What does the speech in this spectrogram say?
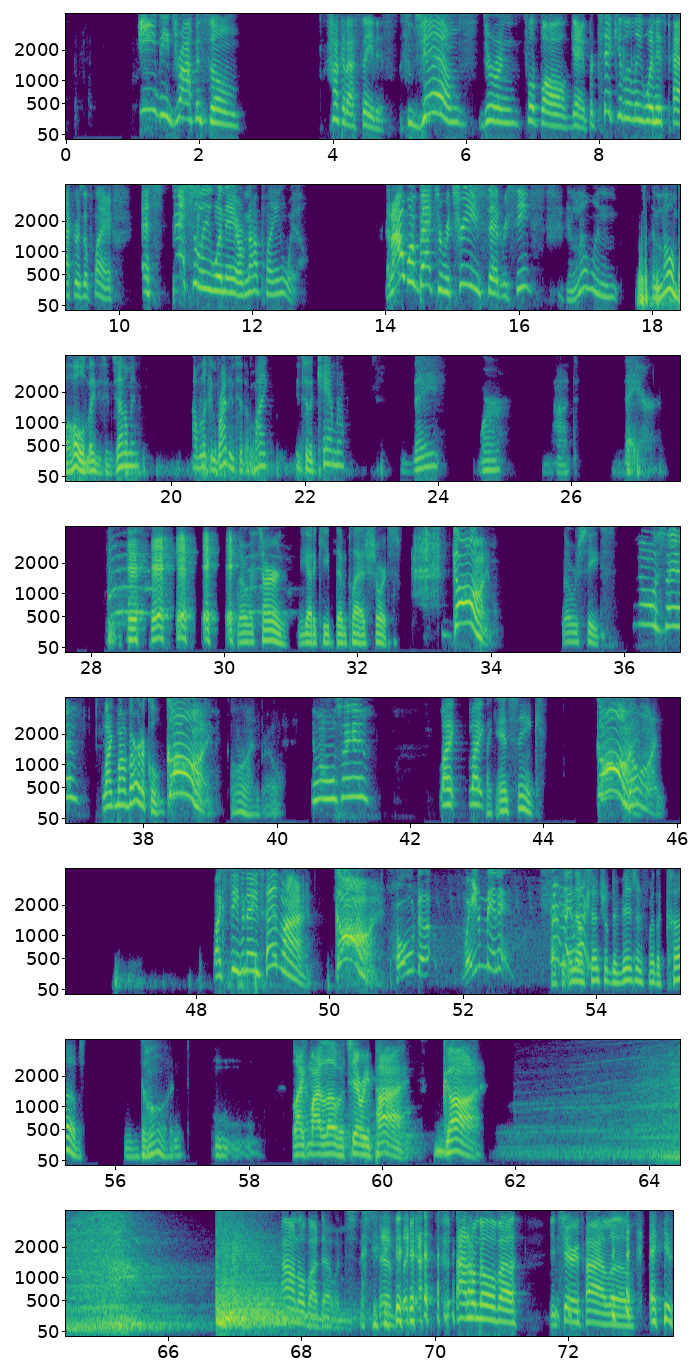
E be dropping some how could I say this? Some gems during football game, particularly when his Packers are playing, especially when they are not playing well. And I went back to retrieve said receipts, and lo and and lo and behold, ladies and gentlemen, I'm looking right into the mic, into the camera. They were not there. No return. You got to keep them plaid shorts. Gone. No receipts. You know what I'm saying? Like my vertical, gone. Gone, bro. You know what I'm saying? Like, like, Like in sync. gone. Gone. Like Stephen A's headline, gone. Hold up. Wait a minute. Like Something the NL right. Central Division for the Cubs. Gone. like my love of cherry pie, gone. I don't know about that one. Chef. Like, I, I don't know about, Your cherry pie love. Hey,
